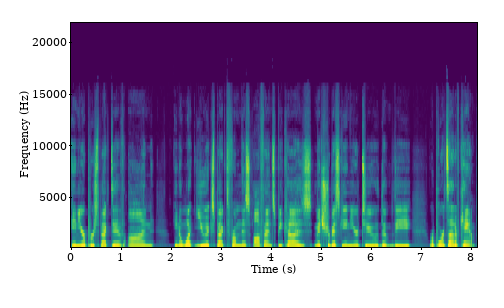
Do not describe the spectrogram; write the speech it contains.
in your perspective on you know what you expect from this offense because Mitch Trubisky in year two, the the reports out of camp,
